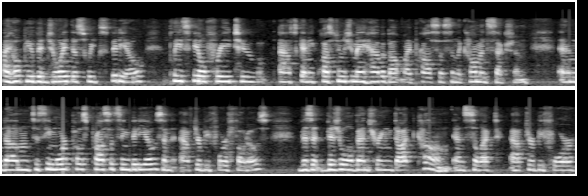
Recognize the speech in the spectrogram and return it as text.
I hope you've enjoyed this week's video. Please feel free to ask any questions you may have about my process in the comments section. And um, to see more post-processing videos and after-before photos, visit visualventuring.com and select After Before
